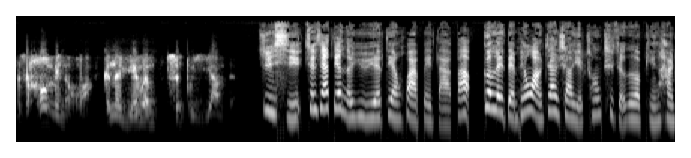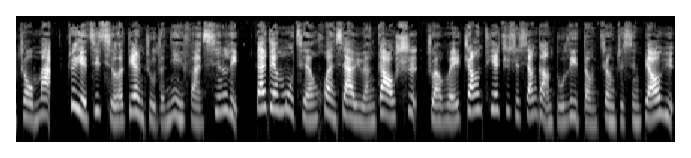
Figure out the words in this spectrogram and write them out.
那是后面的话，跟那原文是不一样的。据悉，这家店的预约电话被打爆，各类点评网站上也充斥着恶评和咒骂，这也激起了店主的逆反心理。该店目前换下原告示，转为张贴支持香港独立等政治性标语。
